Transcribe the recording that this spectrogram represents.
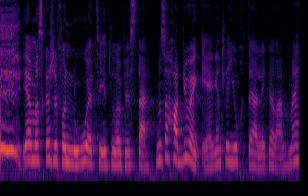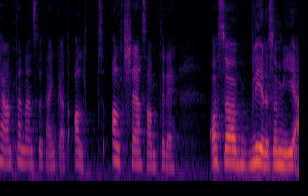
Ja, men skal ikke få noe tid til å puste. Men så hadde jo jeg egentlig gjort det likevel. Men jeg har en tendens til å tenke at alt, alt skjer samtidig. Og så blir det så mye.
